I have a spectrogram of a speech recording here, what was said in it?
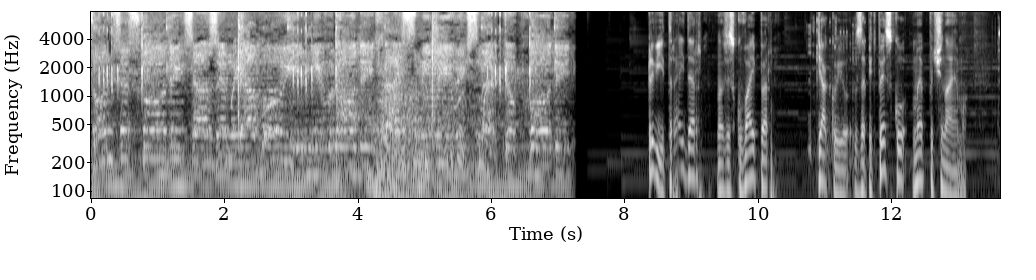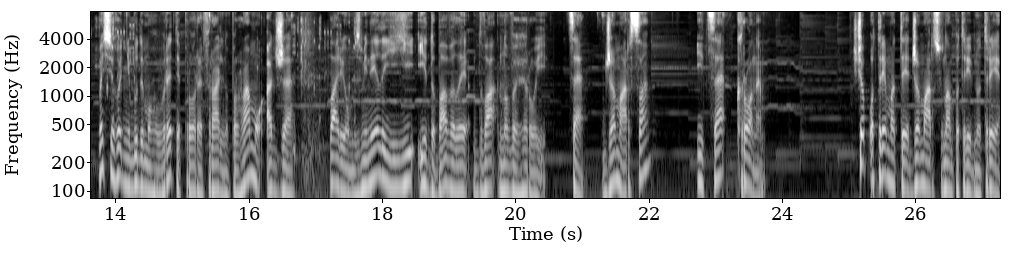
сонце сходиться, земля воїнів родить, хай сміливих смерть обходить. Привіт, рейдер! На зв'язку Вайпер. Дякую за підписку. Ми починаємо. Ми сьогодні будемо говорити про реферальну програму, адже Ларіум змінили її і додали два нових герої: це Джамарса і це Кронем. Щоб отримати Джамарсу, нам потрібно три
